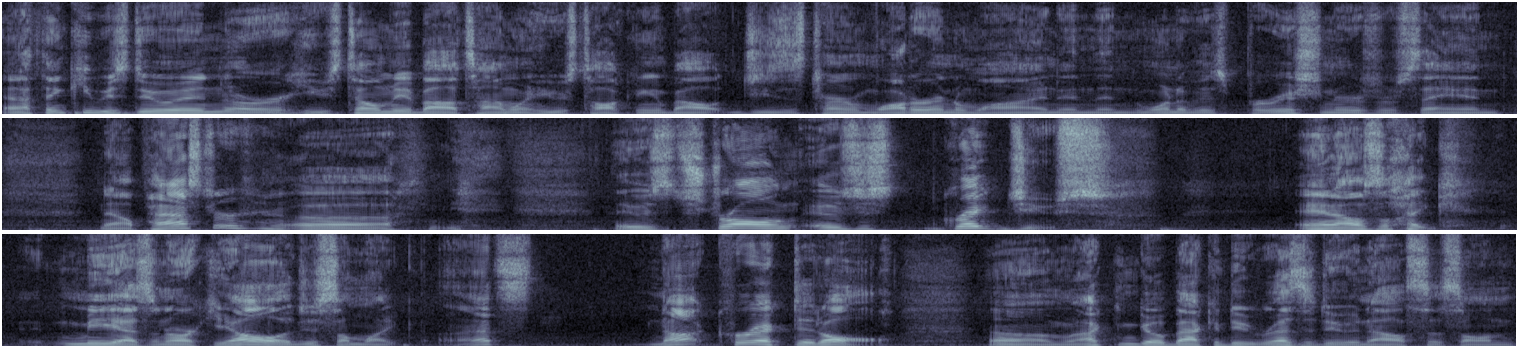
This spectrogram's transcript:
And I think he was doing, or he was telling me about a time when he was talking about Jesus turned water into wine, and then one of his parishioners were saying, "Now, Pastor, uh, it was strong. It was just grape juice." And I was like, me as an archaeologist, I'm like, that's not correct at all. Um, I can go back and do residue analysis on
